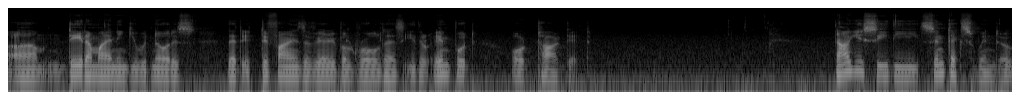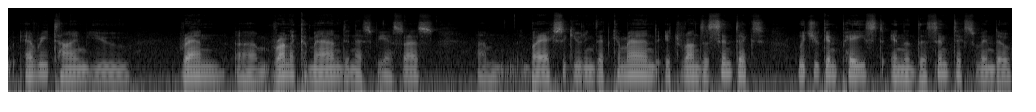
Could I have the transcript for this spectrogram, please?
um, data mining you would notice that it defines the variable role as either input or target. Now you see the syntax window every time you ran, um, run a command in SPSS um, by executing that command it runs a syntax which you can paste in the syntax window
